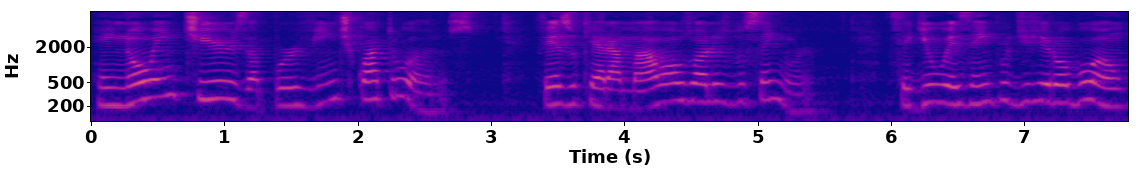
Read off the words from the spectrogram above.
Reinou em Tirza por vinte e quatro anos. Fez o que era mal aos olhos do Senhor. Seguiu o exemplo de Jeroboão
